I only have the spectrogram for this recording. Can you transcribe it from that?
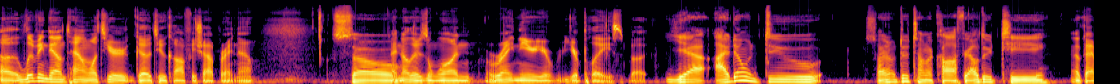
Uh, living downtown, what's your go-to coffee shop right now? So I know there's one right near your your place, but yeah, I don't do so I don't do a ton of coffee. I'll do tea. Okay.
